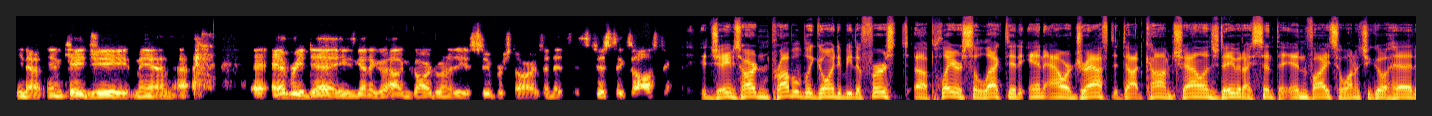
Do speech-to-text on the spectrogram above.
You know, MKG man, every day he's got to go out and guard one of these superstars, and it's it's just exhausting. James Harden probably going to be the first uh, player selected in our draft.com challenge. David, I sent the invite, so why don't you go ahead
